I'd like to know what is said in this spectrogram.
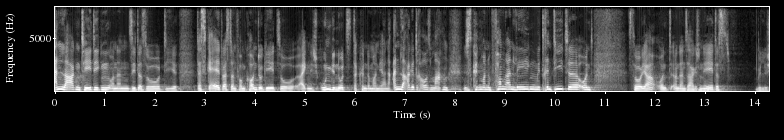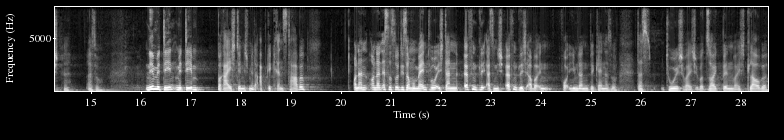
Anlagen tätigen und dann sieht er so die, das Geld, was dann vom Konto geht, so eigentlich ungenutzt. Da könnte man ja eine Anlage draus machen. Das könnte man einen Fonds anlegen mit Rendite und so, ja. Und, und dann sage ich, nee, das will ich nicht. Also, nee, mit, den, mit dem Bereich, den ich mir da abgegrenzt habe. Und dann, und dann ist es so dieser Moment, wo ich dann öffentlich, also nicht öffentlich, aber in, vor ihm dann bekenne, so, das tue ich, weil ich überzeugt bin, weil ich glaube,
